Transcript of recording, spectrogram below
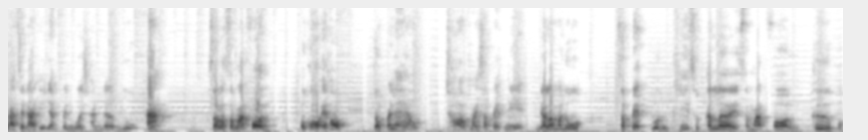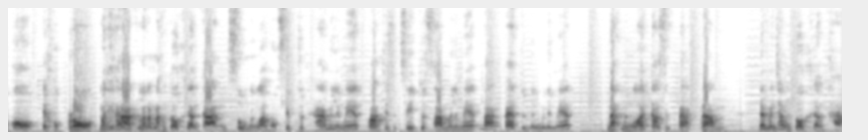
น่าเสียดายที่ยังเป็นเวอร์ชันเดิมอยู่ อะสำหรับสมาร์ทโฟน Poco X6 จบไปแล้ว ชอบไหมสเปคนี้ เดี๋ยวเรามาดูสเปครุ่นพี่สุดกันเลย สมาร์ทโฟน คือ Poco X6 Pro มาที่ขนาดและน้ำหนักของตัวเครื่องกัน สูง 160.5มิลลิเมตรกว้าง 74.3มิลลิเมตรบาง 8.1มิลลิเมตรหนัก 198 กรัมดิเมนชันของตัวเครื่องถ้า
